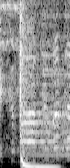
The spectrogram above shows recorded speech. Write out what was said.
It's a.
